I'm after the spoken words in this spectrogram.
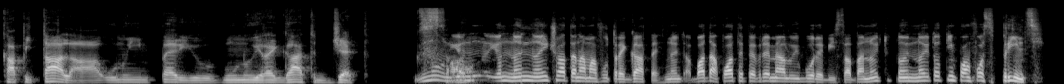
capitala unui imperiu, unui regat jet. Nu, Sau... eu, eu, noi, noi niciodată n-am avut regate. Noi, ba da, poate pe vremea lui Burebista, dar noi, noi, noi tot timpul am fost prinți.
